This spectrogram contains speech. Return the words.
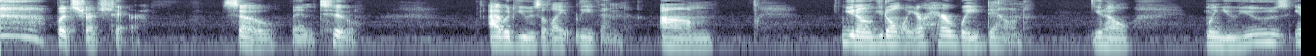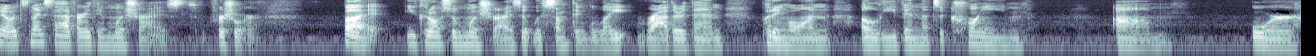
but stretched hair. So then two, I would use a light leave-in. Um, you know, you don't want your hair weighed down. You know, when you use, you know, it's nice to have everything moisturized for sure. But you could also moisturize it with something light rather than putting on a leave-in that's a cream um, or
